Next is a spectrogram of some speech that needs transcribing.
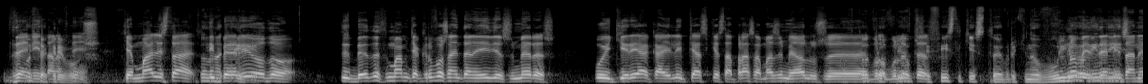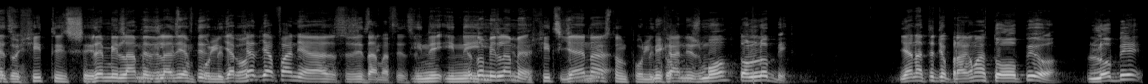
Δεν ήταν ακριβώς. αυτή. Και μάλιστα την περίοδο. Την, δεν θυμάμαι και ακριβώς αν ήταν οι ίδιες ημέρες που η κυρία Καηλή πιάστηκε στα πράσα μαζί με άλλους ευρωβουλευτέ. Το οποίο ψηφίστηκε στο Ευρωκοινοβούλιο. Συγγνώμη, δεν ήταν έτσι. Της, ε, δεν μιλάμε δηλαδή αυτή, για ποια διαφάνεια συζητάμε αυτή τη στιγμή; Είναι, είναι Εδώ μιλάμε για ένα μηχανισμό των λόμπι. Για ένα τέτοιο πράγμα το οποίο λόμπι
